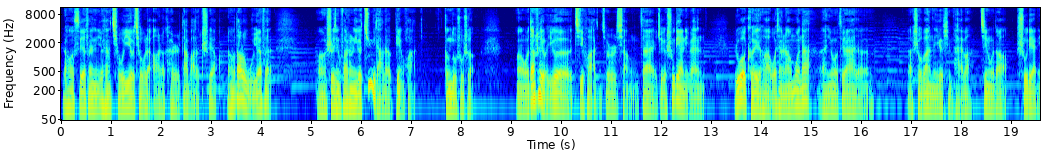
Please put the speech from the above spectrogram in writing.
然后四月份又想求医又求不了，然后开始大把的吃药。然后到了五月份，呃，事情发生了一个巨大的变化，耕读书社。嗯，我当时有一个计划，就是想在这个书店里面。如果可以的话，我想让莫娜，嗯，因为我最爱的，呃，手办的一个品牌吧，进入到书店里，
